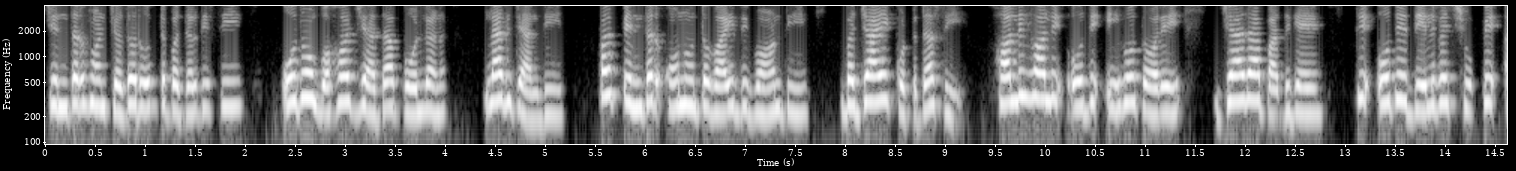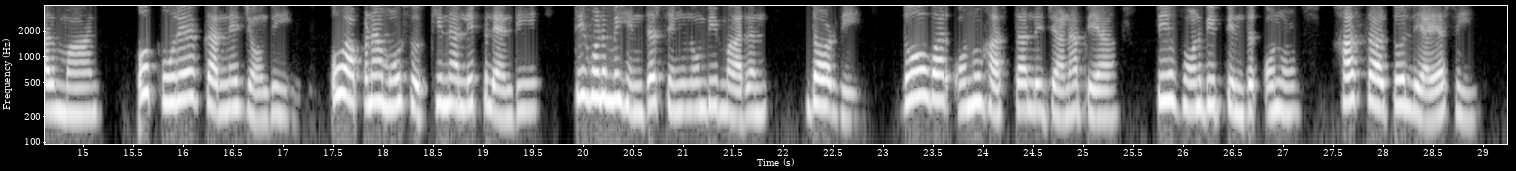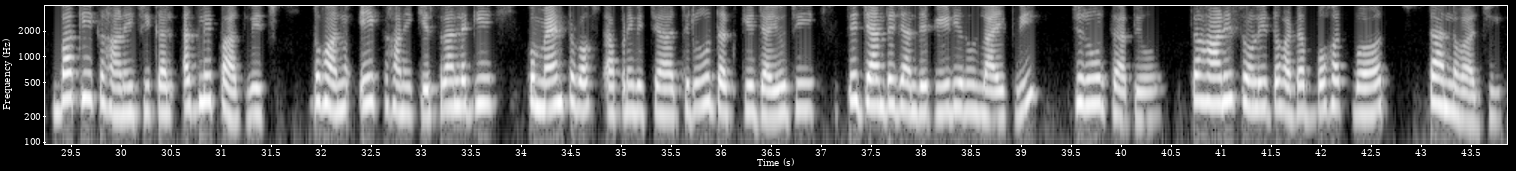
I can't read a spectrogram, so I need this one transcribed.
ਜਿੰਦਰ ਹੁਣ ਜਦੋਂ ਰੁੱਤ ਬਦਲਦੀ ਸੀ, ਉਦੋਂ ਬਹੁਤ ਜ਼ਿਆਦਾ ਬੋਲਣ ਲੱਗ ਜਾਂਦੀ, ਪਰ ਪਿੰਦਰ ਉਹਨੂੰ ਦਵਾਈ ਦਿਵਾਉਣ ਦੀ ਬਜਾਏ ਕੁੱਟਦਾ ਸੀ। ਹੌਲੀ-ਹੌਲੀ ਉਹਦੇ ਇਹੋ ਦੌਰੇ ਜ਼ਿਆਦਾ ਵੱਧ ਗਏ ਤੇ ਉਹਦੇ ਦਿਲ ਵਿੱਚ ਛੁਪੇ ਅਰਮਾਨ ਉਹ ਪੂਰੇ ਕਰਨੇ ਚਾਹੁੰਦੀ। ਉਹ ਆਪਣਾ ਮੂੰਹ ਸੁਰਖੀ ਨਾਲ ਲਿਪ ਲੈਂਦੀ ਤੇ ਹੁਣ ਮਹਿੰਦਰ ਸਿੰਘ ਨੂੰ ਵੀ ਮਾਰਨ ਦੌੜਦੀ। ਦੋ ਵਾਰ ਉਹਨੂੰ ਹਸਪਤਾਲ ਲਿਜਾਣਾ ਪਿਆ ਤੇ ਹੁਣ ਵੀ ਪਿੰਦਰ ਉਹਨੂੰ ਹਸਪਤਾਲ ਤੋਂ ਲਿਆਇਆ ਸੀ। ਬਾਕੀ ਕਹਾਣੀ ਜੀ ਕੱਲ ਅਗਲੇ ਭਾਗ ਵਿੱਚ ਤੁਹਾਨੂੰ ਇਹ ਕਹਾਣੀ ਕਿਸ ਤਰ੍ਹਾਂ ਲੱਗੀ ਕਮੈਂਟ ਬਾਕਸ ਆਪਣੇ ਵਿਚਾਰ ਜ਼ਰੂਰ ਦੱਸ ਕੇ ਜਾਇਓ ਜੀ ਤੇ ਜਾਂਦੇ ਜਾਂਦੇ ਵੀਡੀਓ ਨੂੰ ਲਾਈਕ ਵੀ ਜ਼ਰੂਰ ਕਰ ਦਿਓ। ਕਹਾਣੀ ਸੁਣ ਲਈ ਤੁਹਾਡਾ ਬਹੁਤ ਬਹੁਤ ਧੰਨਵਾਦ ਜੀ।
